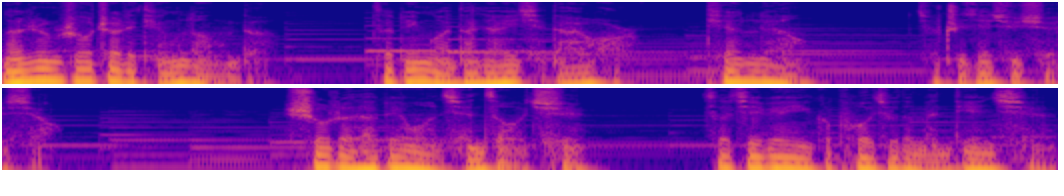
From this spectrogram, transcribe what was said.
男生说这里挺冷的，在宾馆大家一起待会儿，天亮就直接去学校。说着，他便往前走去，在街边一个破旧的门店前，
